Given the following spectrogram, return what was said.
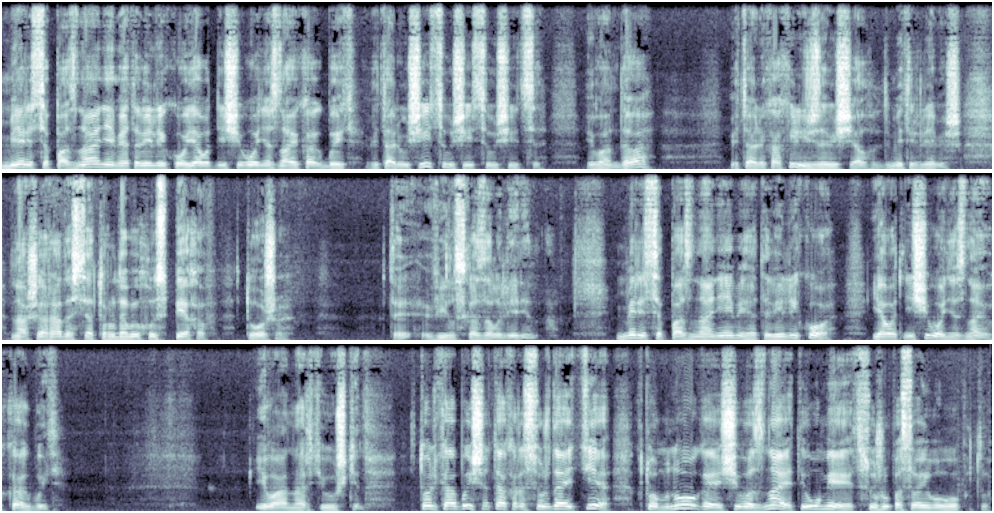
мериться познанием – это велико. Я вот ничего не знаю, как быть. Виталий, учиться, учиться, учиться. Иван, да? Виталий, как Ильич завещал, Дмитрий Лемеш. Наша радость от трудовых успехов тоже. Это Вил сказал Ленин. Мериться познаниями – это велико. Я вот ничего не знаю, как быть. Иван Артюшкин. Только обычно так рассуждают те, кто многое чего знает и умеет, сужу по своему опыту.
